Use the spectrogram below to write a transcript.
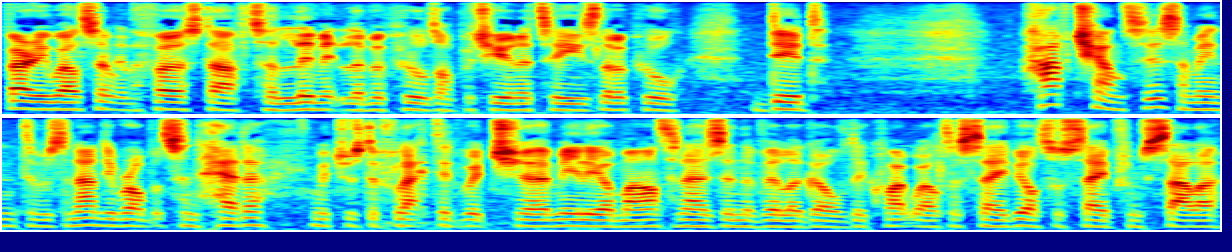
very well, certainly the first half, to limit Liverpool's opportunities. Liverpool did have chances. I mean, there was an Andy Robertson header which was deflected, which uh, Emilio Martinez in the Villa goal did quite well to save. He also saved from Salah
